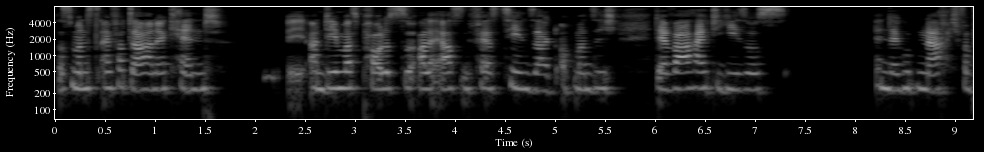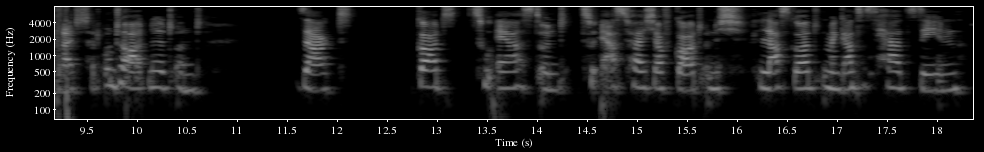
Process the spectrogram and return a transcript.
dass man es einfach daran erkennt, äh, an dem, was Paulus zuallererst in Vers 10 sagt, ob man sich der Wahrheit, die Jesus in der guten Nachricht verbreitet hat, unterordnet und sagt Gott zuerst und zuerst höre ich auf Gott und ich lasse Gott mein ganzes Herz sehen.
